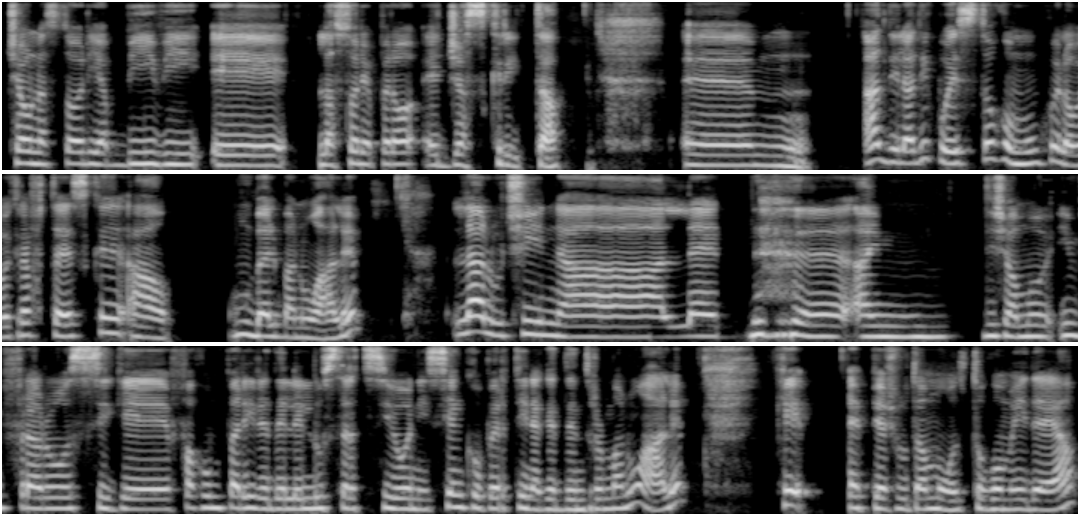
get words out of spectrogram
c'è una storia bivi e la storia però è già scritta. Ehm, al di là di questo, comunque Lovecraft Esque ha un bel manuale, la lucina LED a diciamo infrarossi che fa comparire delle illustrazioni sia in copertina che dentro il manuale, che è piaciuta molto come idea.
